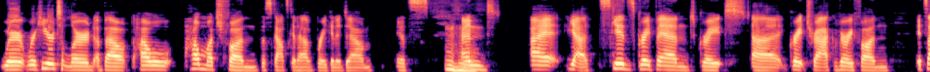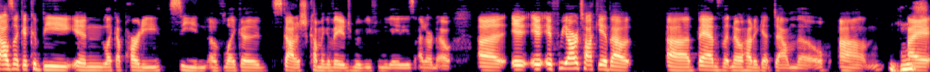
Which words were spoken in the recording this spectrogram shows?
we're we're here to learn about how how much fun the Scots can have breaking it down. It's Mhm. and I yeah, Skids great band, great uh great track, very fun. It sounds like it could be in like a party scene of like a Scottish coming of age movie from the 80s. I don't know. Uh i- i- if we are talking about uh bands that know how to get down though, um Mhm. I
